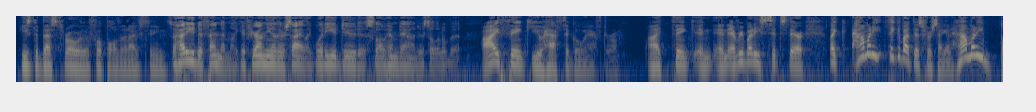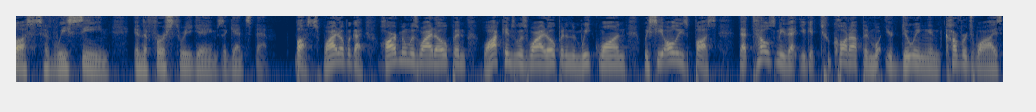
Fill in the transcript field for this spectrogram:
he's the best thrower of the football that I've seen. So how do you defend him? Like if you're on the other side, like what do you do to slow him down just a little bit? I think you have to go after him. I think, and, and everybody sits there. Like, how many, think about this for a second. How many busts have we seen in the first three games against them? Busts, wide open guy. Hardman was wide open. Watkins was wide open in week one. We see all these busts. That tells me that you get too caught up in what you're doing in coverage wise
